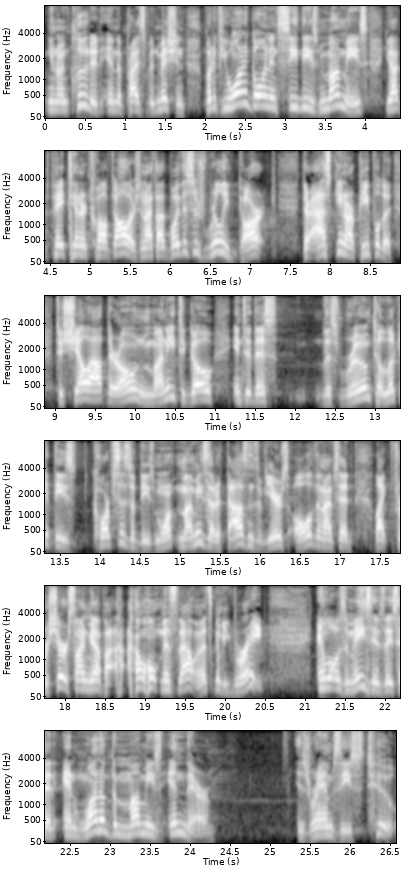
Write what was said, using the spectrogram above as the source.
you know included in the price of admission, but if you want to go in and see these mummies, you have to pay 10 or 12 dollars. And I thought, boy, this is really dark. They're asking our people to, to shell out their own money to go into this, this room to look at these corpses of these mummies that are thousands of years old. And I've said, like, for sure, sign me up. I, I won't miss that one. That's going to be great. And what was amazing is they said, and one of the mummies in there is Ramses II.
